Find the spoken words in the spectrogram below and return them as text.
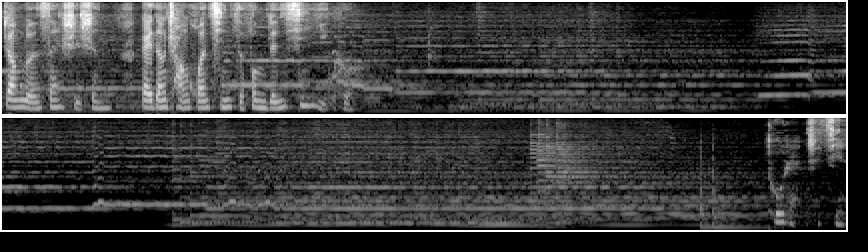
张伦三世身，该当偿还秦子凤人心一刻。突然之间，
